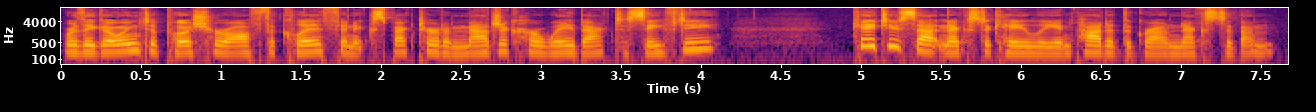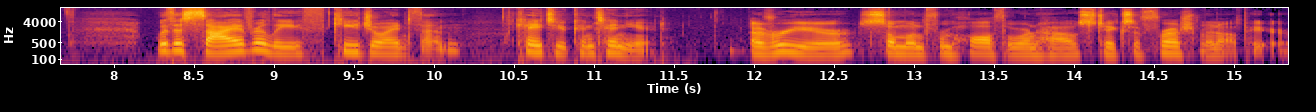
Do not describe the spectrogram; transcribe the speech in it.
Were they going to push her off the cliff and expect her to magic her way back to safety? K2 sat next to Kaylee and patted the ground next to them. With a sigh of relief, Key joined them. K2 continued. Every year, someone from Hawthorne House takes a freshman up here.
